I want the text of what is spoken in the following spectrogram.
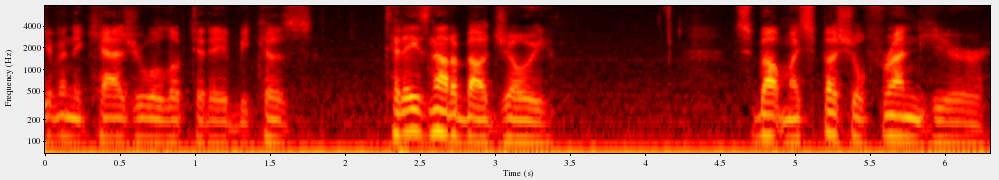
given a casual look today because today's not about Joey. It's about my special friend here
